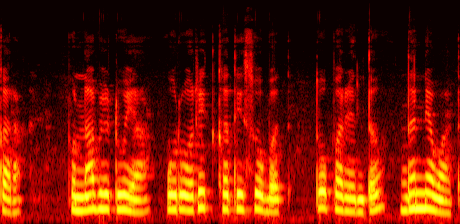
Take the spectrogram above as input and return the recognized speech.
करा. पुन्हा भेटूया उर्वरित कथेसोबत. तोपर्यंत धन्यवाद.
